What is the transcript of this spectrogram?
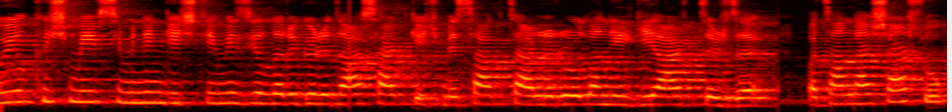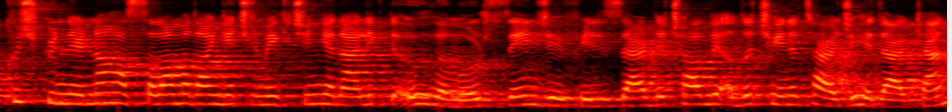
Bu yıl kış mevsiminin geçtiğimiz yıllara göre daha sert geçmesi aktarlara olan ilgiyi arttırdı. Vatandaşlar soğuk kış günlerini hastalanmadan geçirmek için genellikle ıhlamur, zencefil, zerdeçal ve ada çayını tercih ederken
